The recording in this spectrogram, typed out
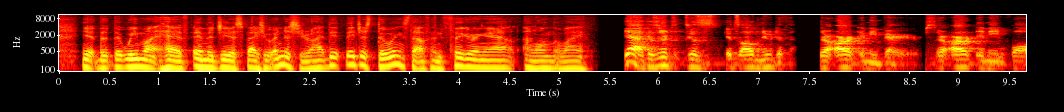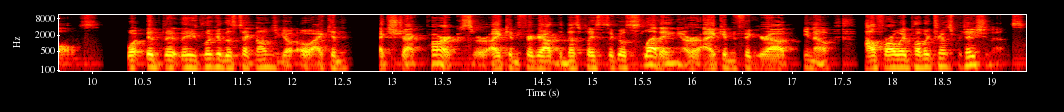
yet that, that we might have in the geospatial industry, right? They're, they're just doing stuff and figuring out along the way. Yeah, because because it's all new to them. There aren't any barriers. There aren't any walls what they look at this technology go oh i can extract parks or i can figure out the best places to go sledding or i can figure out you know how far away public transportation is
